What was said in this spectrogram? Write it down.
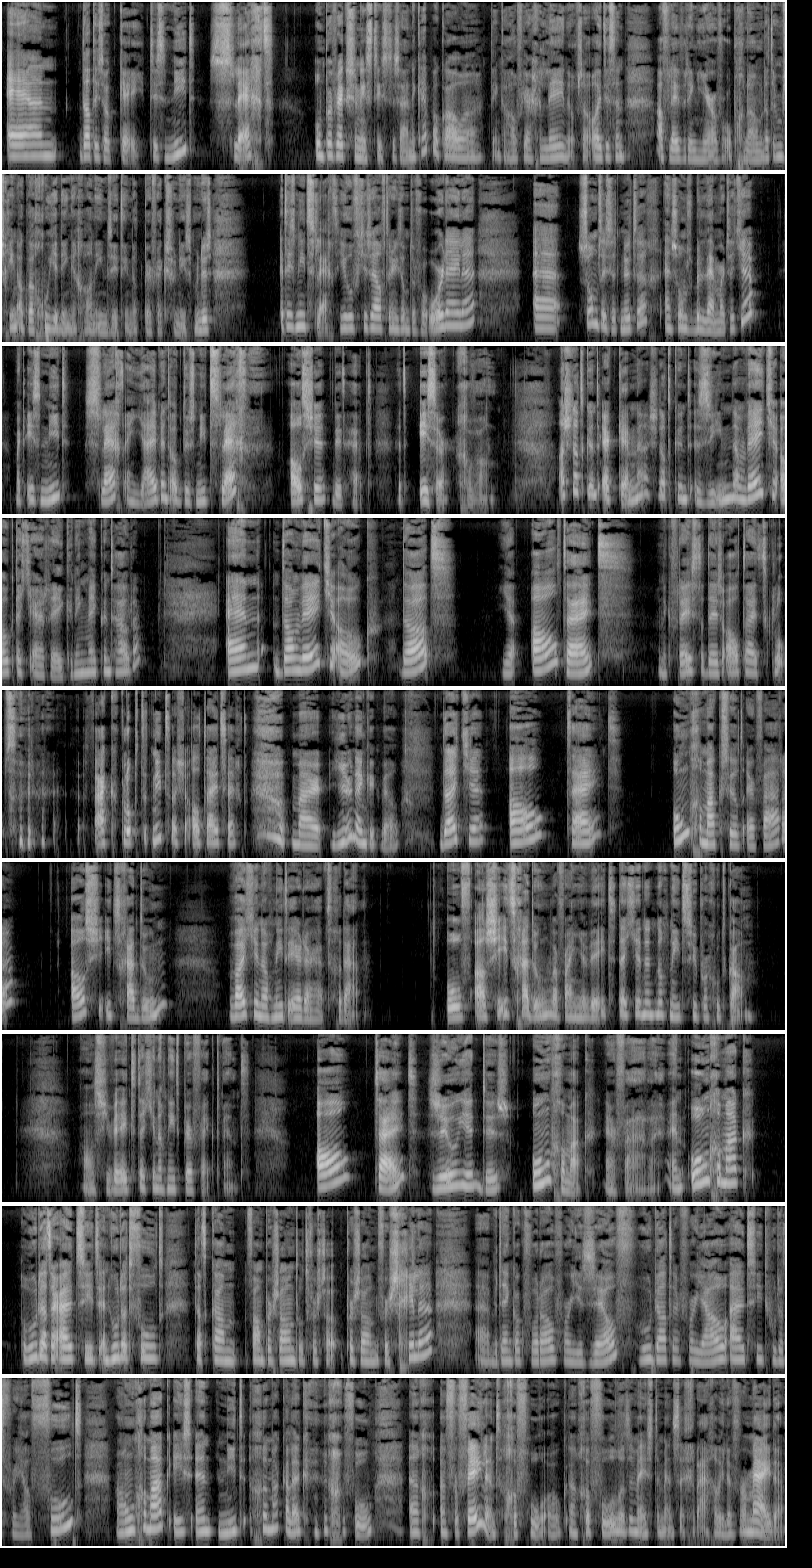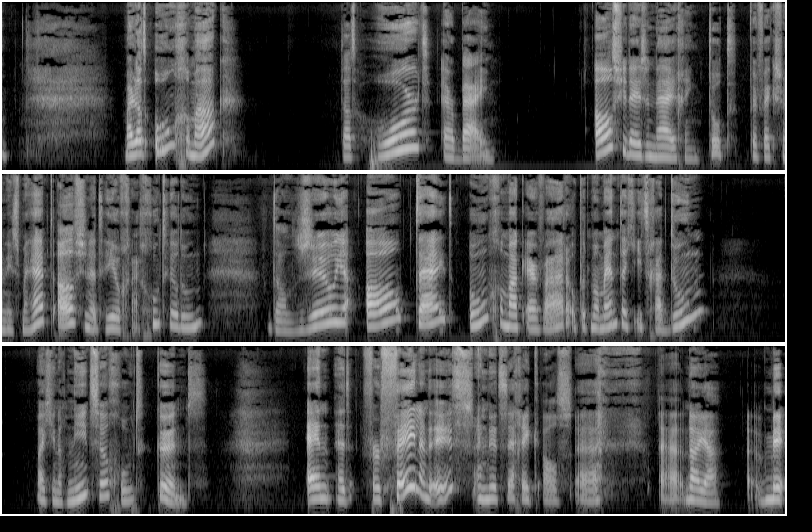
En dat is oké. Het is niet slecht om perfectionistisch te zijn. Ik heb ook al, uh, ik denk een half jaar geleden of zo, ooit eens een aflevering hierover opgenomen. Dat er misschien ook wel goede dingen gewoon in zitten in dat perfectionisme. Dus het is niet slecht. Je hoeft jezelf er niet om te veroordelen. Uh, soms is het nuttig en soms belemmert het je. Maar het is niet slecht en jij bent ook dus niet slecht als je dit hebt. Het is er gewoon. Als je dat kunt erkennen, als je dat kunt zien, dan weet je ook dat je er rekening mee kunt houden. En dan weet je ook dat je altijd, en ik vrees dat deze altijd klopt. Vaak klopt het niet als je altijd zegt, maar hier denk ik wel dat je altijd ongemak zult ervaren als je iets gaat doen wat je nog niet eerder hebt gedaan. Of als je iets gaat doen waarvan je weet dat je het nog niet super goed kan. Als je weet dat je nog niet perfect bent. Altijd zul je dus ongemak ervaren. En ongemak, hoe dat eruit ziet en hoe dat voelt, dat kan van persoon tot persoon verschillen. Uh, bedenk ook vooral voor jezelf hoe dat er voor jou uitziet, hoe dat voor jou voelt. Maar ongemak is een niet gemakkelijk gevoel. Een, een vervelend gevoel ook. Een gevoel dat de meeste mensen graag willen vermijden. Maar dat ongemak, dat hoort erbij. Als je deze neiging tot perfectionisme hebt, als je het heel graag goed wil doen, dan zul je altijd ongemak ervaren op het moment dat je iets gaat doen wat je nog niet zo goed kunt. En het vervelende is, en dit zeg ik als, uh, nou ja,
